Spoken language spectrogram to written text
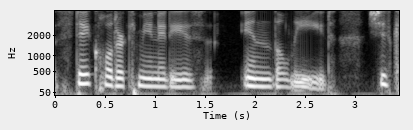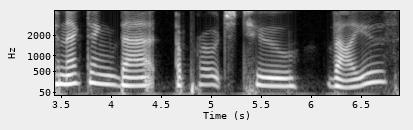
stakeholder communities in the lead. She's connecting that approach to values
